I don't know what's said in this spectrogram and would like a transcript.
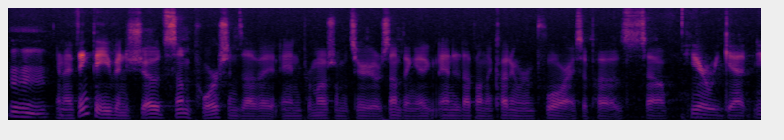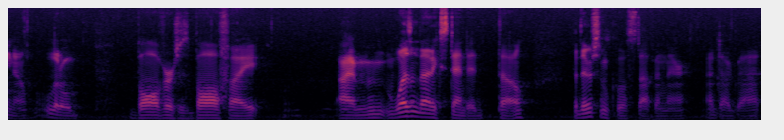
Mhm. And I think they even showed some portions of it in promotional material or something. It ended up on the cutting room floor, I suppose. So here we get, you know, a little ball versus ball fight. I wasn't that extended though, but there's some cool stuff in there. I dug that.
